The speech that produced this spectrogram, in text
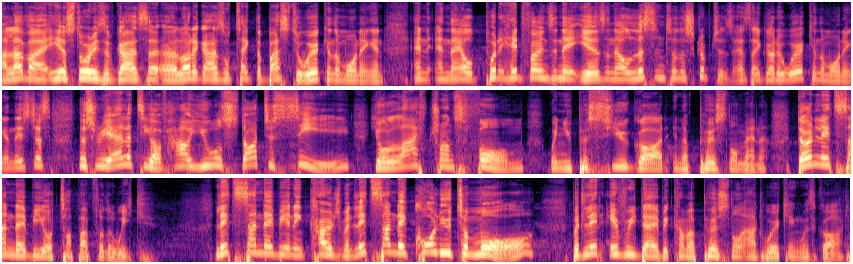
I love, I hear stories of guys, a lot of guys will take the bus to work in the morning and, and, and they'll put headphones in their ears and they'll listen to the scriptures as they go to work in the morning. And there's just this reality of how you will start to see your life transform when you pursue God in a personal manner. Don't let Sunday be your top up for the week. Let Sunday be an encouragement. Let Sunday call you to more, but let every day become a personal outworking with God.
